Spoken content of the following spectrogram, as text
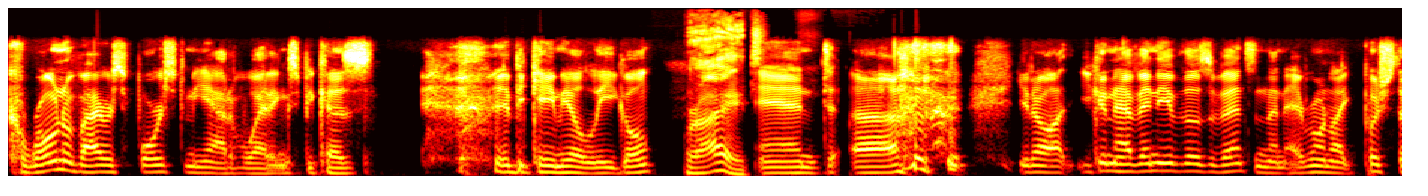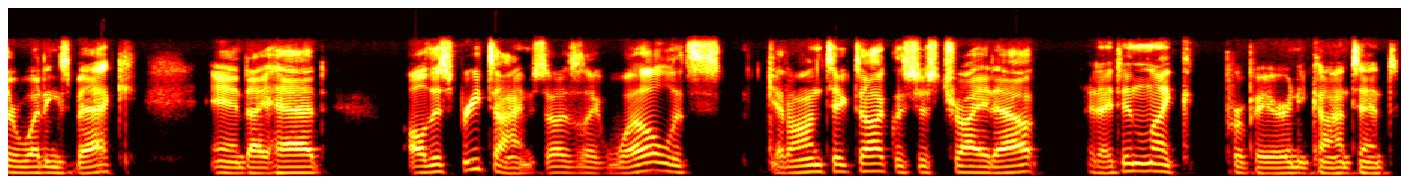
coronavirus forced me out of weddings because it became illegal. Right. and uh, you know you couldn't have any of those events and then everyone like pushed their weddings back and i had all this free time. So i was like well let's get on tiktok let's just try it out. And i didn't like prepare any content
